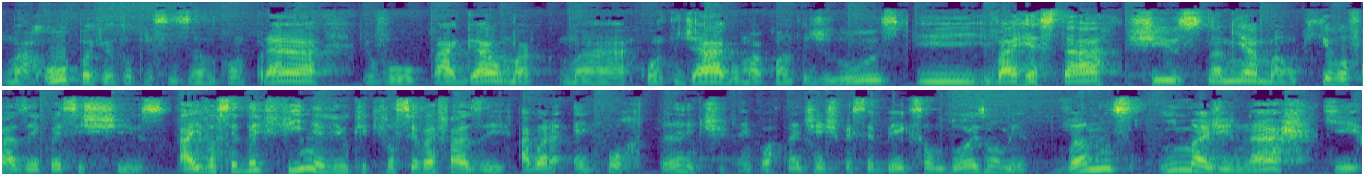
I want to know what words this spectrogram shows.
uma roupa que eu estou precisando comprar, eu vou pagar uma, uma conta de água, uma conta de luz e vai restar X na minha mão. O que, que eu vou fazer com esse X? Aí você define ali o que, que você vai fazer. Agora, é importante, é importante a gente perceber que são dois momentos. Vamos imaginar que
